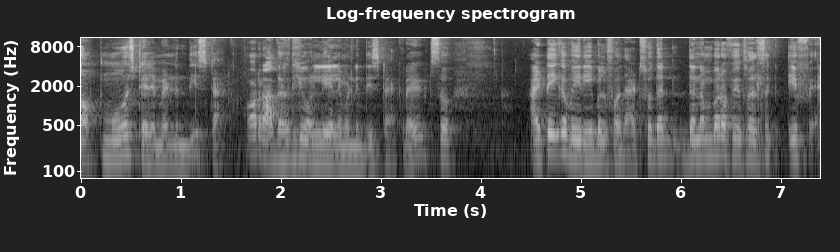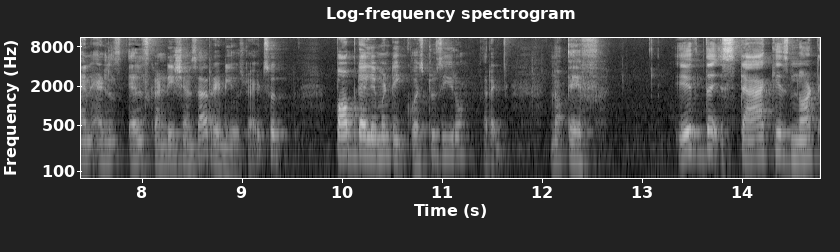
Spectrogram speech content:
topmost element in the stack or rather the only element in the stack right? So I take a variable for that so that the number of if else if and else, else conditions are reduced right? So popped element equals to zero right now if if the stack is not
